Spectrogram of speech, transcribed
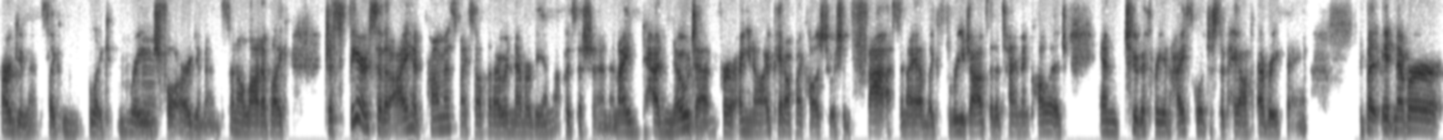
arguments, like like mm-hmm. rageful mm-hmm. arguments and a lot of like just fear so that I had promised myself that I would never be in that position. And I had no debt mm-hmm. for, you know, I paid off my college tuition fast and I had like three jobs at a time in college and two to three in high school just to pay off everything. But it never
